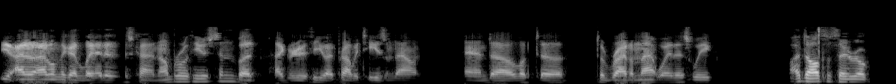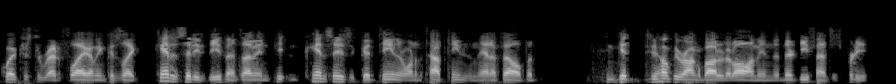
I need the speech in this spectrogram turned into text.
yeah, I, I don't think I'd lay this kind of number with Houston, but I agree with you. I'd probably tease them down and uh, look to to ride them that way this week. I'd also say real quick, just a red flag. I mean, because like Kansas City's defense. I mean, Kansas City's a good team. They're one of the top teams in the NFL. But get don't be wrong about it at all. I mean, their defense is pretty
